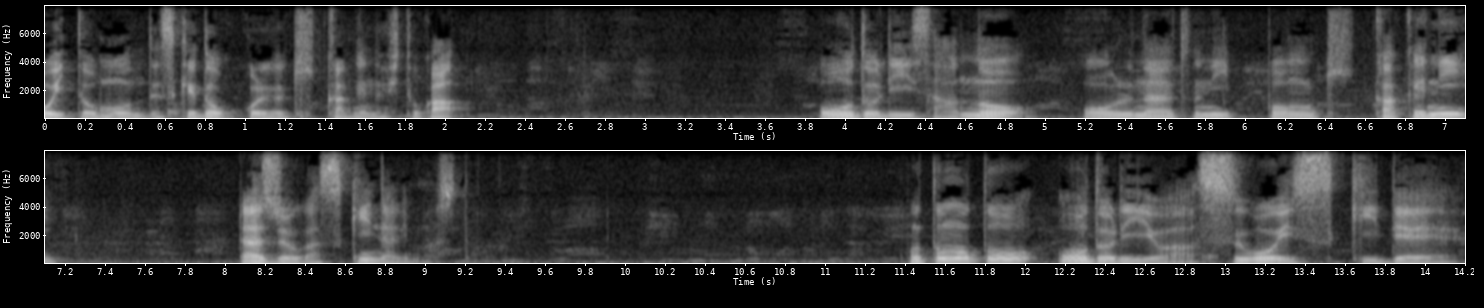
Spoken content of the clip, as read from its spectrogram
多いと思うんですけどこれがきっかけの人が。オードリーさんの「オールナイトニッポン」をきっかけにラジオが好きになりました。もともとオードリーはすごい好きで、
